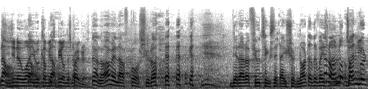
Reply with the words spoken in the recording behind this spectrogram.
No. Did you know why no, you were coming no, to be on this no, program? No, no. I mean, of course, you know. there are a few things that I should not. Otherwise, no, no, one, I'm not talking, would,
